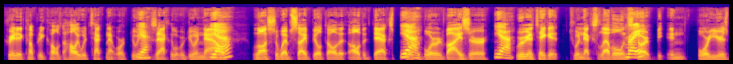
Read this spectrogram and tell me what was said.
created a company called the Hollywood Tech Network, doing Yeah. exactly what we're doing now. Yeah. Launched a website, built all the all the decks, Yeah. built the board of advisor. Yeah. We were going to take it to a next level and Right. start in four years,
